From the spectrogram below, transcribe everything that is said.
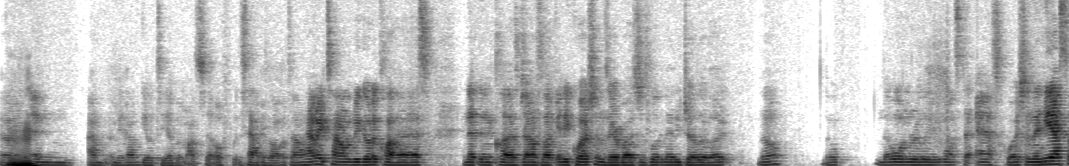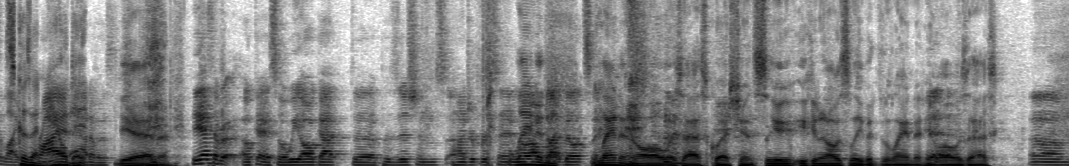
Um, Mhm. And I'm, I mean, I'm guilty of it myself. This happens all the time. How many times we go to class and at the end of class, John's like, "Any questions?" Everybody's just looking at each other like, "No, nope." No one really wants to ask questions, and he has to like 'cause I pry it nailed it. out of us. Yeah. He has to. Okay, so we all got the positions 100. percent We're all Landon, black belts. Landon will always ask questions, so you, you can always leave it to Landon. He'll Yeah. always ask. Um,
